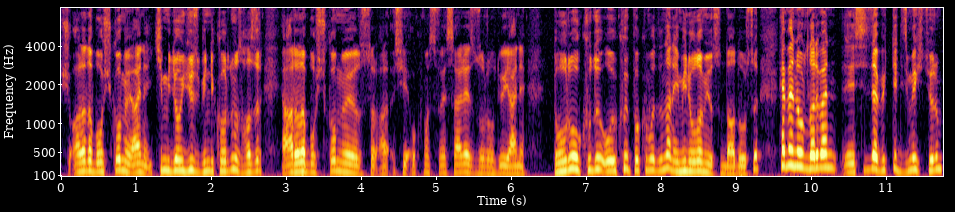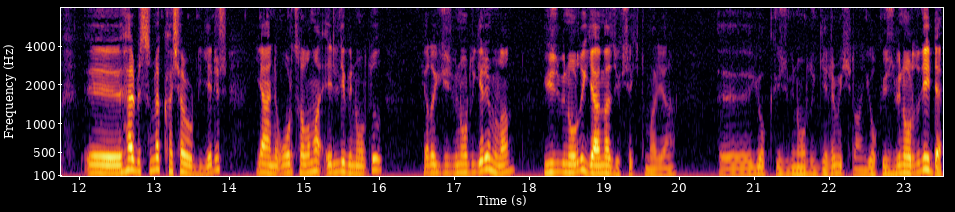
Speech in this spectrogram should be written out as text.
Şu arada boşluk olmuyor. Aynen 2 milyon 100 binlik ordumuz hazır. Ya arada boşluk olmuyor dostlar. Şey okuması vesaire zor oluyor. Yani doğru okudu okuyup okumadığından emin olamıyorsun daha doğrusu. Hemen orduları ben e, sizle birlikte dizmek istiyorum. E, her bir sınıra kaçar ordu gelir? Yani ortalama 50 bin ordu ya da 100 bin ordu gelir mi lan? 100 bin ordu gelmez yüksek ihtimal ya. Ee, yok 100 bin ordu gelir mi ki lan? Yok 100 bin ordu değil de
